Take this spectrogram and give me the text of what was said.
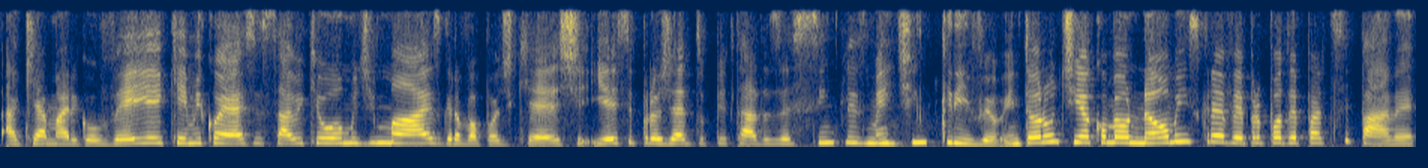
Aqui é a Mari Gouveia e quem me conhece sabe que eu amo demais gravar podcast e esse projeto do Pitadas é simplesmente incrível. Então não tinha como eu não me inscrever para poder participar, né?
